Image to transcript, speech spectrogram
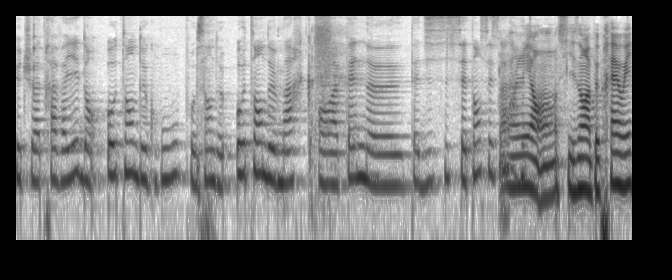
que tu as travaillé dans autant de groupes, au sein de autant de marques en à peine, euh, tu as dit 6-7 ans, c'est ça? Oui, en 6 ans à peu près, oui.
